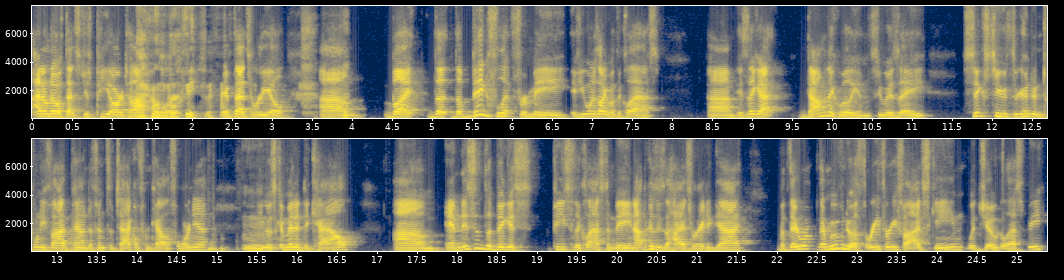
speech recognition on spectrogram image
I don't know if that's just PR talk or if that's real. Um, but the the big flip for me, if you want to talk about the class, um, is they got Dominic Williams, who is a 6'2", 325 pound defensive tackle from California. Mm. He was committed to Cal. Um, and this is the biggest piece of the class to me, not because he's the highest rated guy, but they were they're moving to a 3-3-5 scheme with Joe Gillespie.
